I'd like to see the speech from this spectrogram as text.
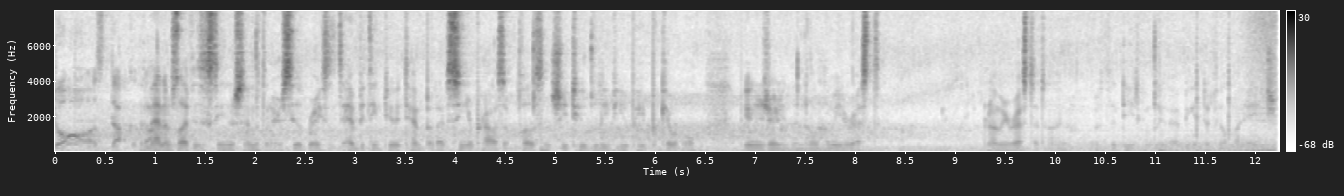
Doors, duck The madam's life is extinguished and within her sealed breaks. It's a heavy thing to attempt, but I've seen your prowess up close, and she too believe you capable. Begin your journey, then allow me rest. Allow me rest a time. With the deed complete, I begin to feel my age.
